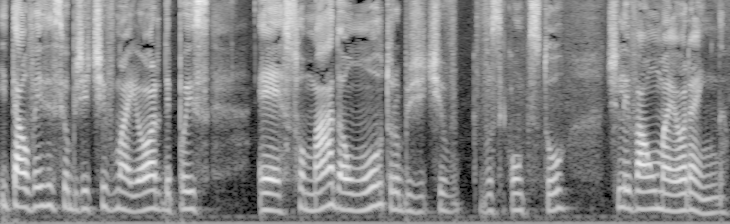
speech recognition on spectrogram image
e talvez esse objetivo maior, depois é, somado a um outro objetivo que você conquistou, te levar a um maior ainda.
